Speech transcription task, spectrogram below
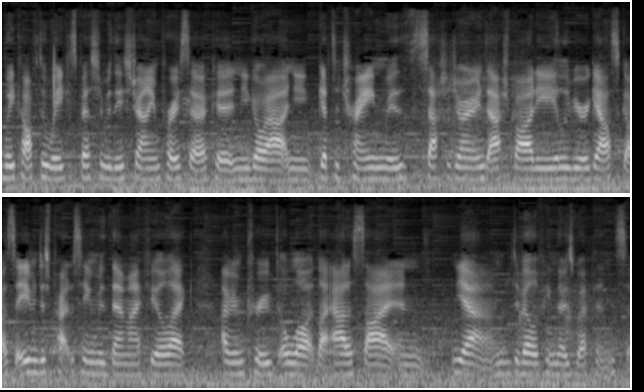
week after week, especially with the Australian Pro Circuit, and you go out and you get to train with Sasha Jones, Ash Barty, Olivia Rogowska. So even just practicing with them, I feel like I've improved a lot, like out of sight, and yeah, I'm developing those weapons. So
